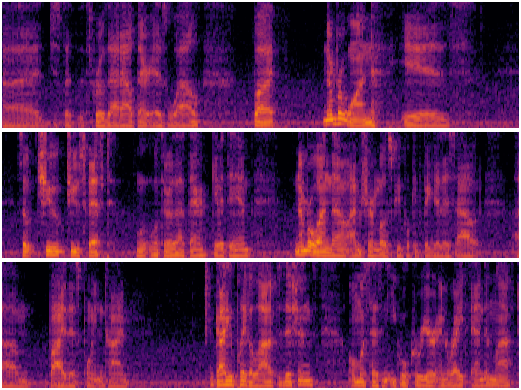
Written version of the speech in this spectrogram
Uh, just to throw that out there as well. But number one is so Choo's fifth. We'll, we'll, throw that there. Give it to him. Number one, though, I'm sure most people could figure this out um, by this point in time. A guy who played a lot of positions, almost has an equal career in right and in left,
